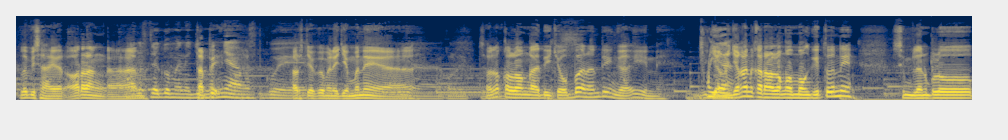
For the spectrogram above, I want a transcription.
Lo bisa hire orang kan? Harus jago manajemennya maksud gue. Harus jago manajemennya ya. Ya, itu. Soalnya kalau nggak dicoba nanti nggak ini. Iya. Jangan-jangan karena lo ngomong gitu nih, 90%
